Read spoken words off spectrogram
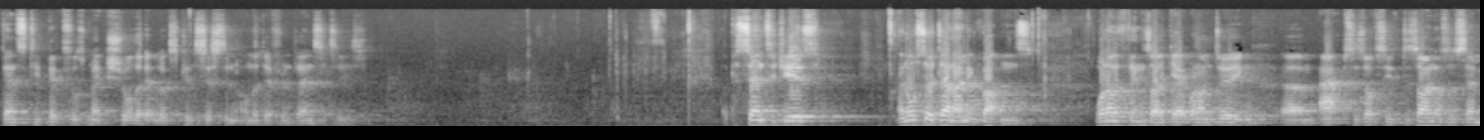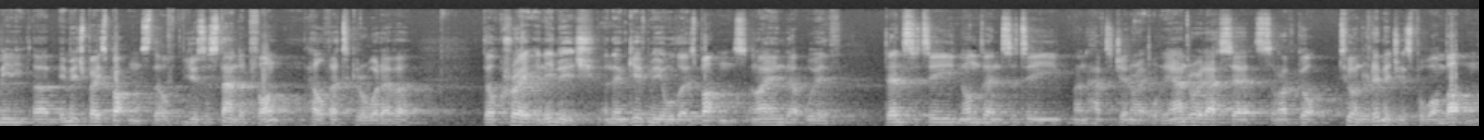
density pixels make sure that it looks consistent on the different densities. The percentages, and also dynamic buttons. One of the things I get when I'm doing um, apps is obviously designers will send me um, image-based buttons. They'll use a standard font, Helvetica or whatever. They'll create an image and then give me all those buttons. And I end up with density, non-density, and have to generate all the Android assets. And I've got 200 images for one button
